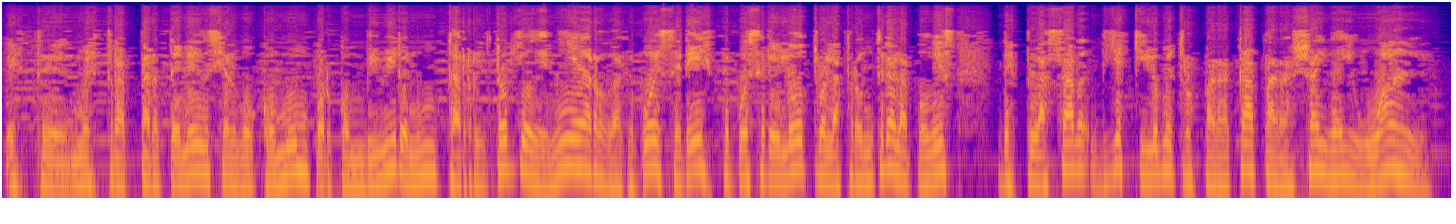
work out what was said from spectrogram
este, nuestra pertenencia a algo común por convivir en un territorio de mierda, que puede ser este, puede ser el otro, la frontera la podés desplazar 10 kilómetros para acá, para allá y da igual.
